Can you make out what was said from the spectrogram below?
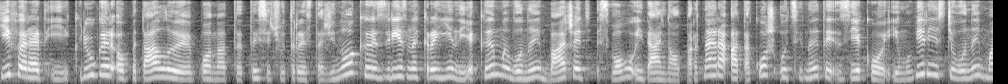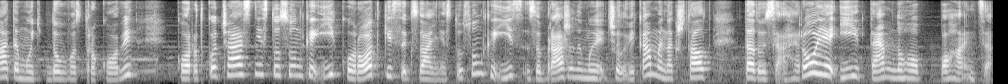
Тіферет і Крюгер опитали понад 1300 жінок з різних країн, якими вони бачать свого ідеального партнера, а також оцінити, з якою імовірністю вони матимуть довгострокові, короткочасні стосунки і короткі сексуальні стосунки із зображеними чоловіками на кшталт татуся героя і темного поганця.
